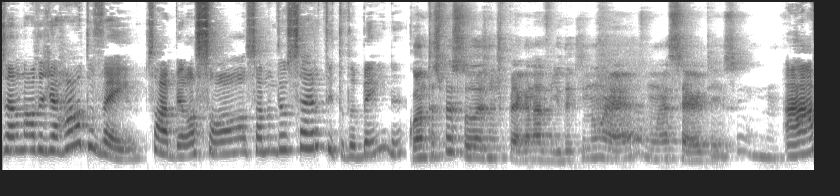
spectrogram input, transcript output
fizeram nada de errado, velho. Sabe? Elas só, só não deu certo e tudo bem, né? Quantas pessoas a gente pega na vida que não é, não é certo e isso aí. Ah,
